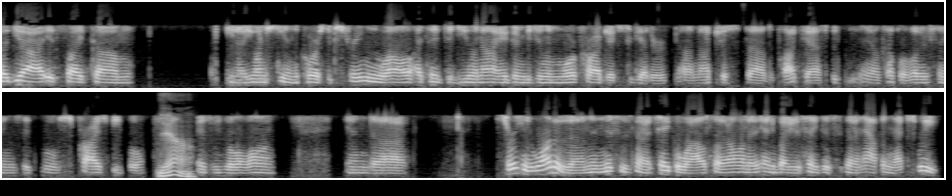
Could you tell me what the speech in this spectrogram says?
but yeah, it's like um, you know you understand the course extremely well. I think that you and I are going to be doing more projects together, uh, not just uh, the podcast, but you know a couple of other things that will surprise people yeah. as we go along. And uh, certainly one of them, and this is going to take a while, so I don't want anybody to think this is going to happen next week.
